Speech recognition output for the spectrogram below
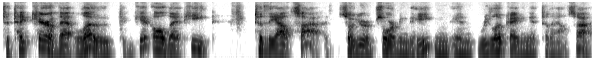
to take care of that load to get all that heat to the outside. So you're absorbing the heat and, and relocating it to the outside.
